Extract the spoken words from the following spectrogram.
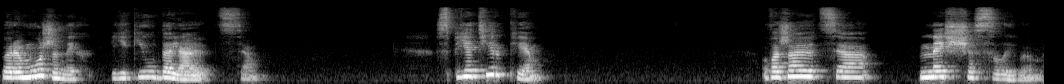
переможених, які удаляються. З п'ятірки вважаються нещасливими.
